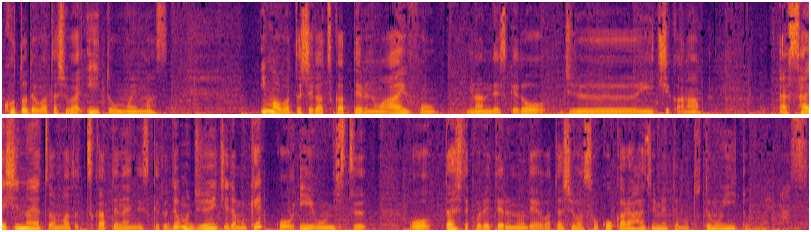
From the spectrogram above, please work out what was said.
ことで私はいいと思います。今私が使っているのは iPhone なんですけど11かな？最新のやつはまだ使ってないんですけどでも11でも結構いい音質を出してくれてるので私はそこから始めてもとてもいいと思います。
